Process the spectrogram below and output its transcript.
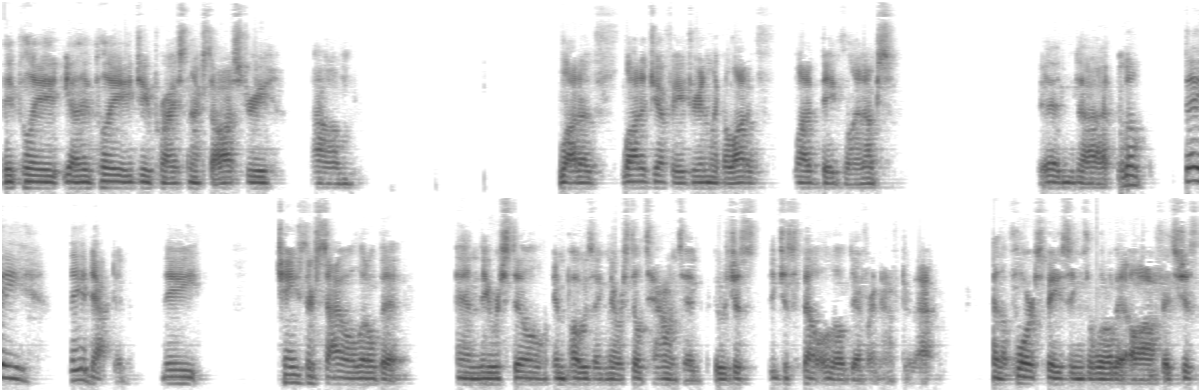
they play, yeah, they play AJ Price next to Austrie. Um, a lot of, a lot of Jeff Adrien, like a lot of, a lot of big lineups. And uh, well, they they adapted. They changed their style a little bit, and they were still imposing. They were still talented. It was just, it just felt a little different after that and the floor spacing's a little bit off. It's just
